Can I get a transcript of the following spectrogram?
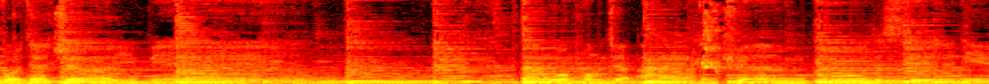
我在这一边。当我捧着爱恨全部的思念。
